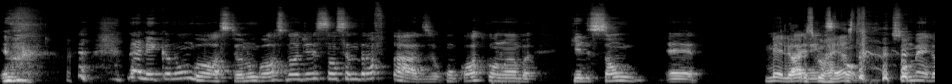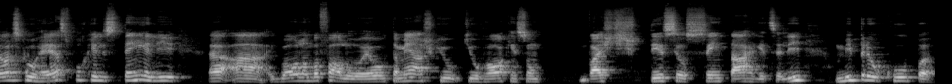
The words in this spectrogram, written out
eu, não é nem que eu não gosto, eu não gosto de onde eles estão sendo draftados. Eu concordo com o Lamba que eles são é, melhores que o resto. São melhores que o resto, porque eles têm ali, a, a, igual o Lamba falou, eu também acho que o, que o Hawkinson vai ter seus 100 targets ali. Me preocupa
